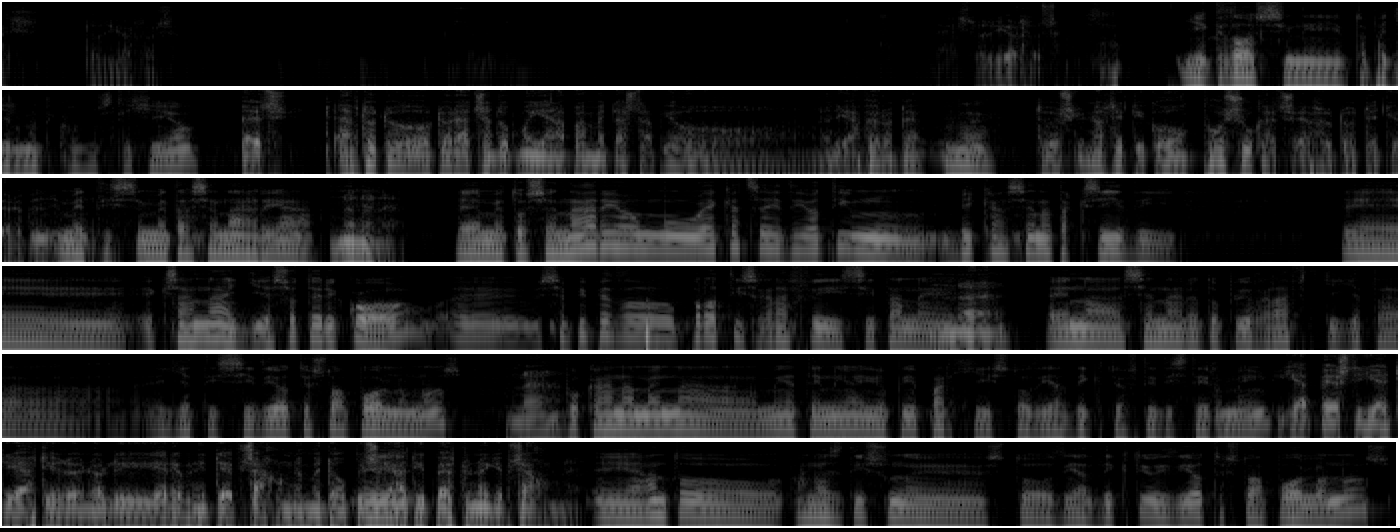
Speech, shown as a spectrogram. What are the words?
εντάξει, το διόρθωσα. Εντάξει, το διόρθωσα. Η εκδόση είναι το επαγγελματικό μου στοιχείο. Έτσι. Αυτό το, τώρα έτσι να το πούμε για να πάμε μετά στα πιο ενδιαφέροντα. Ναι. Το σκηνοθετικό, πώς σου κάτσε αυτό το τέτοιο ρε παιδί. Με, τις, με τα σενάρια; Ναι, ναι, ναι. Ε, με το σενάριο μου έκατσε διότι μπήκα σε ένα ταξίδι ε, εξ ανάγκη, εσωτερικό, ε, σε επίπεδο πρώτης γραφής ήταν ναι. ένα σενάριο το οποίο γράφτηκε για, τα, για τις ιδιότητες του Απόλλωνος ναι. που κάναμε ένα, μια ταινία η οποία υπάρχει στο διαδίκτυο αυτή τη στιγμή. Για πες γιατί αυτοί εδώ είναι όλοι οι ερευνητές ψάχνουν με το πεις ε, κάτι πέφτουν και ψάχνουν. Ε, αν το αναζητήσουν στο διαδίκτυο ιδιότητες του Απόλλωνος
